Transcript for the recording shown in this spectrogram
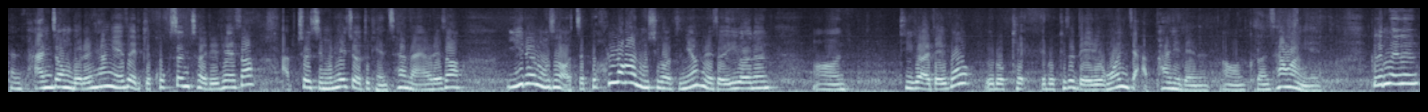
한반 정도를 향해서 이렇게 곡선 처리를 해서 앞처짐을 해줘도 괜찮아요. 그래서 이런 옷은 어차피 헐렁한 옷이거든요. 그래서 이거는 어, 뒤가 되고 이렇게 이렇게 해서 내려온 이제 앞판이 되는 어, 그런 상황이에요. 그러면은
